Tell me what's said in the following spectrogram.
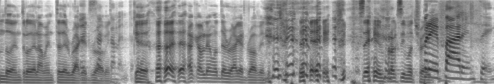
dentro de la mente de Ragged Robin. Exactamente. Que, deja que hablemos de Ragged Robin. El próximo trade. Prepárense.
